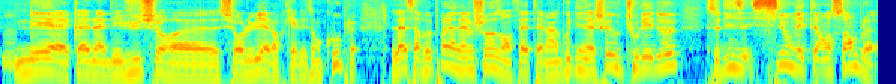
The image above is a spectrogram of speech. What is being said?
mais elle quand même a des vues sur euh, sur lui alors qu'elle est en couple. Là, c'est à peu près la même chose en fait. Elle a un goût d'inachevé où tous les deux se disent si on était ensemble.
